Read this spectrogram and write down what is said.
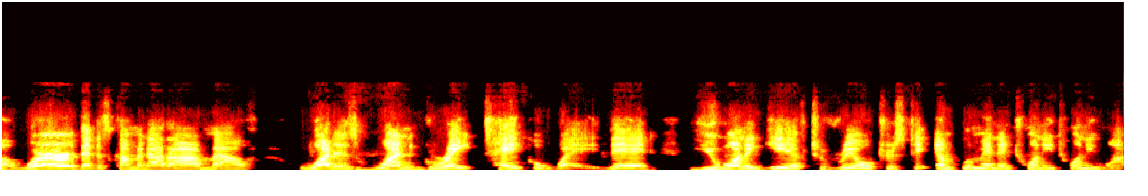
a word that is coming out of our mouth. What is one great takeaway that you want to give to realtors to implement in 2021?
